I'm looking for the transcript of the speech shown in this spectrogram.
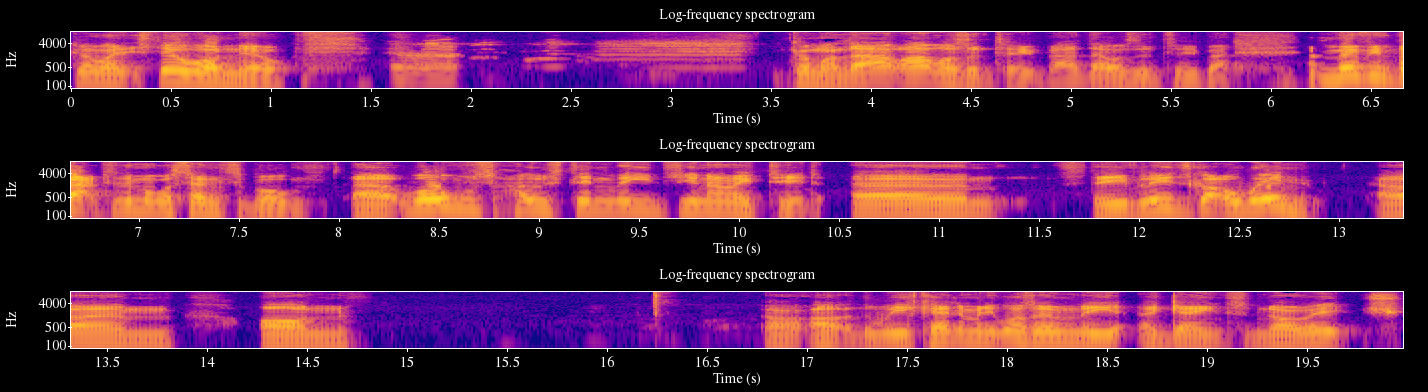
Come on, it's still 1 0. Uh, Come on, that, that wasn't too bad. That wasn't too bad. Moving back to the more sensible, uh, Wolves hosting Leeds United. Um, Steve Leeds got a win um, on uh, uh, the weekend. I mean, it was only against Norwich.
